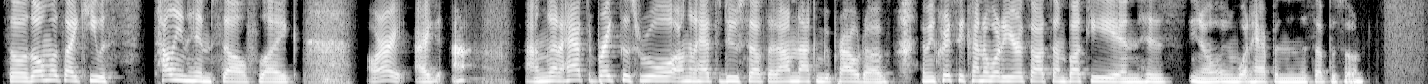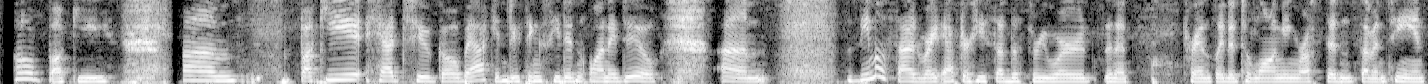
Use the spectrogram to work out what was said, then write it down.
So it was almost like he was telling himself, like, all right, I, I I'm gonna have to break this rule. I'm gonna have to do stuff that I'm not gonna be proud of. I mean, Chrissy, kind of what are your thoughts on Bucky and his, you know, and what happened in this episode? Oh, Bucky. Um, Bucky had to go back and do things he didn't want to do. Um, Zemo said right after he said the three words, and it's translated to longing, rusted, and 17.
